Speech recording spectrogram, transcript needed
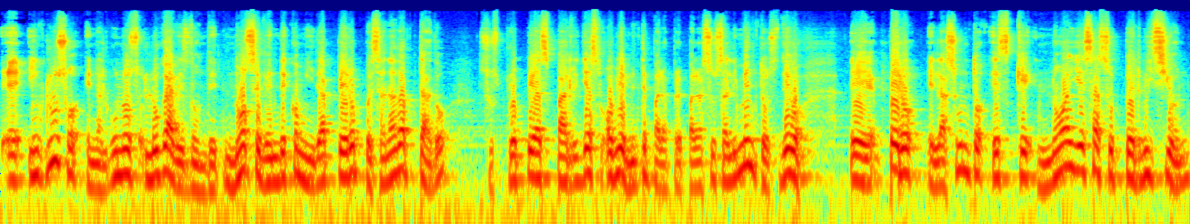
Eh, incluso en algunos lugares donde no se vende comida, pero pues han adaptado sus propias parrillas, obviamente para preparar sus alimentos. Digo, eh, pero el asunto es que no hay esa supervisión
